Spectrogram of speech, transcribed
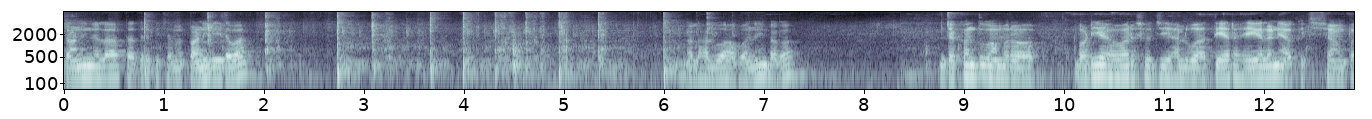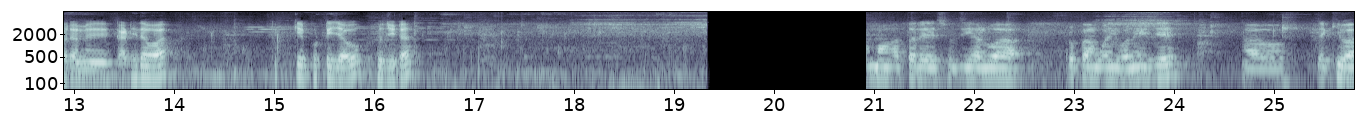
टाणी नेला तरह कि आम पा दे हलुआ तो हम नहीं बाग देखु आमर बढ़िया हवार सुजी हालुआ तैयार हो कि समय पर आम काढ़ीद टे फुटि जाऊ सुजीटा मो हाथ में सुजी हलुआ रूपा बन आ देखा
